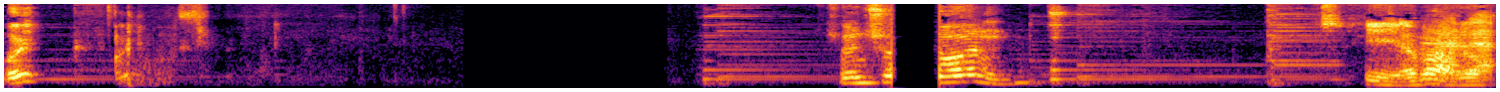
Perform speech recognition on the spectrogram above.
เฮ้ยชวนชวนผีแล้วเปล่าลูก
